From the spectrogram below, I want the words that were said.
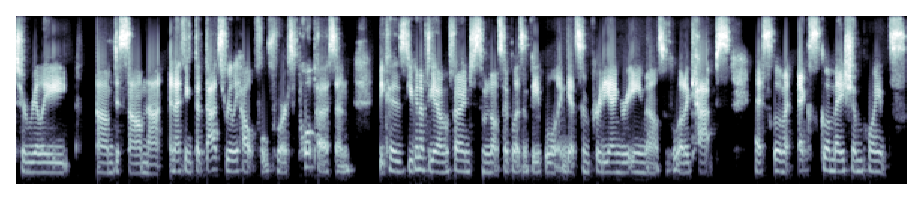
to really um, disarm that. And I think that that's really helpful for a support person because you're going to have to get on the phone to some not so pleasant people and get some pretty angry emails with a lot of caps, exclama- exclamation points,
